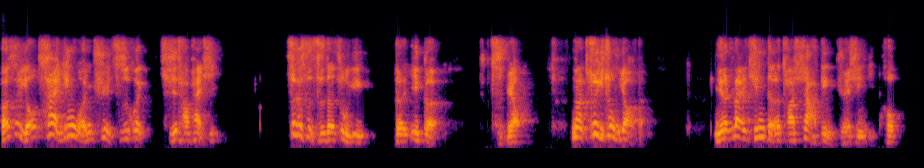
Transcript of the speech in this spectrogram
而是由蔡英文去知会其他派系。这个是值得注意的一个指标。那最重要的，你赖清德他下定决心以后，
